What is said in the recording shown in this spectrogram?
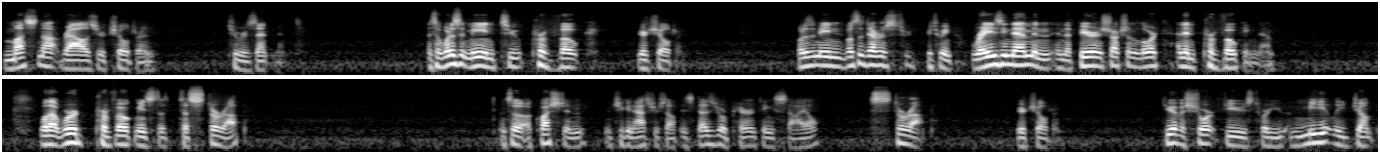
must not rouse your children to resentment. And so, what does it mean to provoke your children? What does it mean? What's the difference between raising them in, in the fear and instruction of the Lord and then provoking them? Well, that word provoke means to, to stir up. And so, a question that you can ask yourself is Does your parenting style stir up your children? Do you have a short fuse to where you immediately jump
